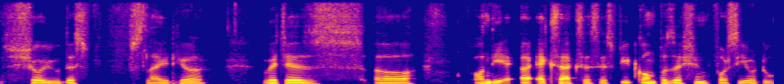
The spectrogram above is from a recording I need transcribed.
show you this slide here which is uh, on the uh, x-axis is feed composition for CO2,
